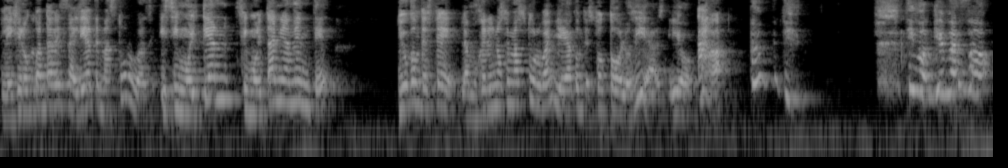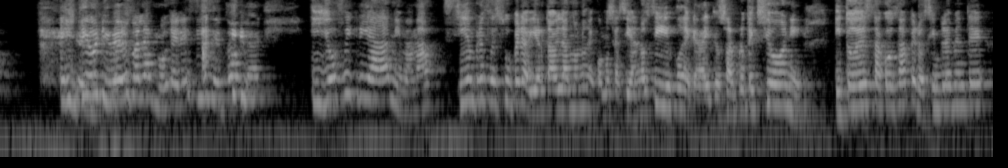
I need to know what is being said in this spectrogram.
le dijeron, ¿cuántas veces al día te masturbas? Y simultán, simultáneamente yo contesté, las mujeres no se masturban, y ella contestó todos los días. Y yo, ah, tipo, ¿qué pasó? ¿En qué universo las mujeres sí se tocan? Y yo fui criada, mi mamá siempre fue súper abierta hablándonos de cómo se hacían los hijos, de que hay que usar protección y, y toda esta cosa, pero simplemente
